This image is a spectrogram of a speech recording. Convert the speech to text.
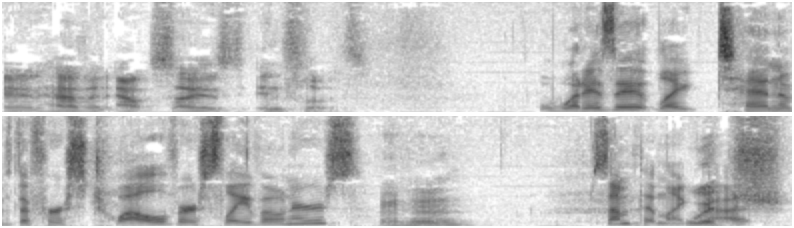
and have an outsized influence. What is it? Like 10 of the first 12 are slave owners? Mm-hmm. Something like that. Which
